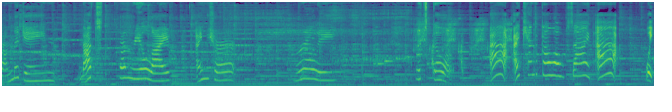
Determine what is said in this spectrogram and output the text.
From the game, not from real life. I'm sure. Really. Let's go. Ah, I can't go outside. Ah, wait.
